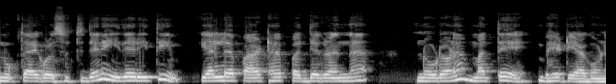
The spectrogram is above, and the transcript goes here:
ಮುಕ್ತಾಯಗೊಳಿಸುತ್ತಿದ್ದೇನೆ. ಇದೇ ರೀತಿ ಎಲ್ಲ ಪಾಠ ಪದ್ಯಗಳನ್ನು ನೋಡೋಣ, ಮತ್ತೆ ಭೇಟಿಯಾಗೋಣ.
